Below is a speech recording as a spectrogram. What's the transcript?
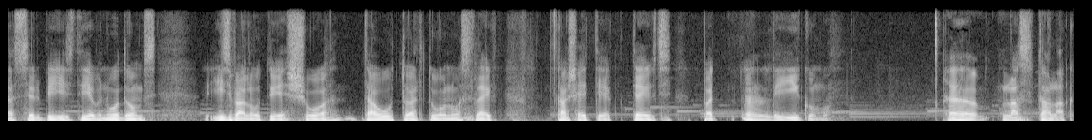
tas ir bijis Dieva nodoms izvēloties šo tautu ar to noslēgt kā šeit tiek teikts, pat līgumu. Lasu tālāk.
